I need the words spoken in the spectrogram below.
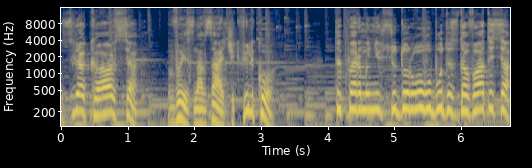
Злякався, визнав зайчик Філько. Тепер мені всю дорогу буде здаватися,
